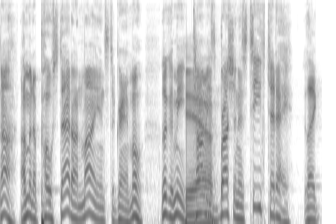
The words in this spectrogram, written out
Ah I'm gonna post that on my Instagram. Oh look at me. Yeah. Tommy's brushing his teeth today. Like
